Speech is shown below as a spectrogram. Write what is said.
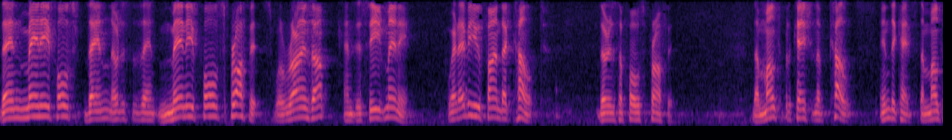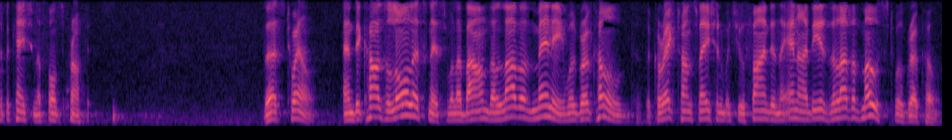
Then many false, then, notice the then, many false prophets will rise up and deceive many. Wherever you find a cult, there is a false prophet. The multiplication of cults indicates the multiplication of false prophets. Verse 12. And because lawlessness will abound, the love of many will grow cold. The correct translation, which you'll find in the NIV, is the love of most will grow cold.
